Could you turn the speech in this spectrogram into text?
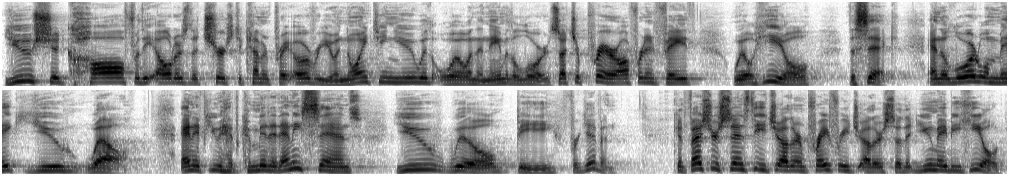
You should call for the elders of the church to come and pray over you, anointing you with oil in the name of the Lord. Such a prayer offered in faith will heal the sick, and the Lord will make you well. And if you have committed any sins, you will be forgiven. Confess your sins to each other and pray for each other so that you may be healed.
